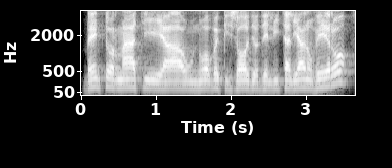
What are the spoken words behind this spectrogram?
bentornati a un nuovo episodio dell'Italiano Vero.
